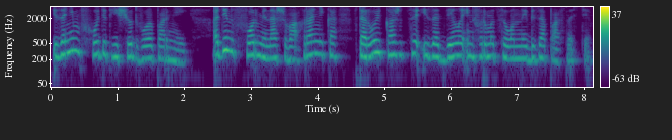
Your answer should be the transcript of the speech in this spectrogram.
и за ним входят еще двое парней. Один в форме нашего охранника, второй, кажется, из отдела информационной безопасности.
